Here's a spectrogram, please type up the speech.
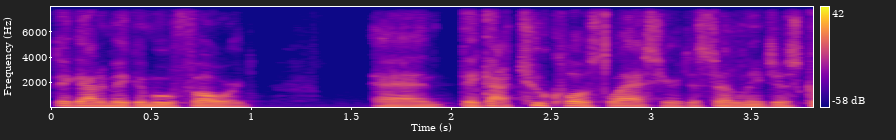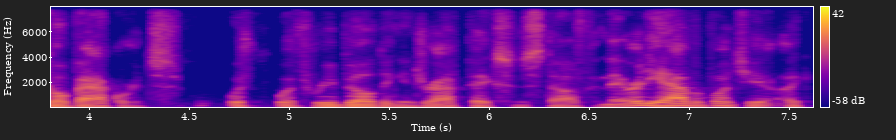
they got to make a move forward, and they got too close last year to suddenly just go backwards with with rebuilding and draft picks and stuff. And they already have a bunch of like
